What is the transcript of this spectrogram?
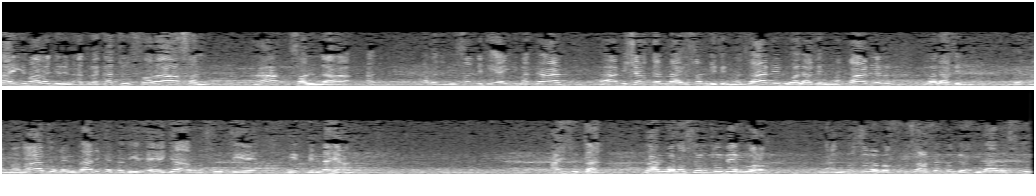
فأيما رجل أدركته الصلاة صلى ها صلى. ابدا. يصلي في أي مكان ها بشرط أن لا يصلي في المزابل ولا في المقابر ولا في الحمامات وغير ذلك. الذي إيه جاء الرسول في إيه بالنهي عنه. حيث كان. قال ونصرت بالرعب. يعني نصر الرسول صلى الله عليه وسلم اذا رسول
